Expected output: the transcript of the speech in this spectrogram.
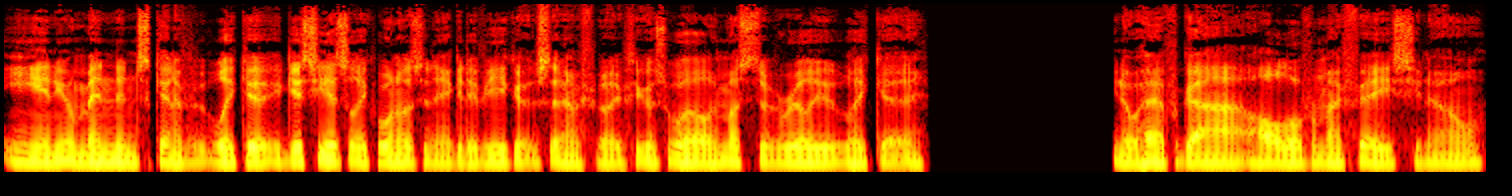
and, you know, Mendon's kind of like, uh, I guess he has like one of those negative egos that I'm familiar with. He goes, well, I must have really like, uh, you know, have got all over my face, you know.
